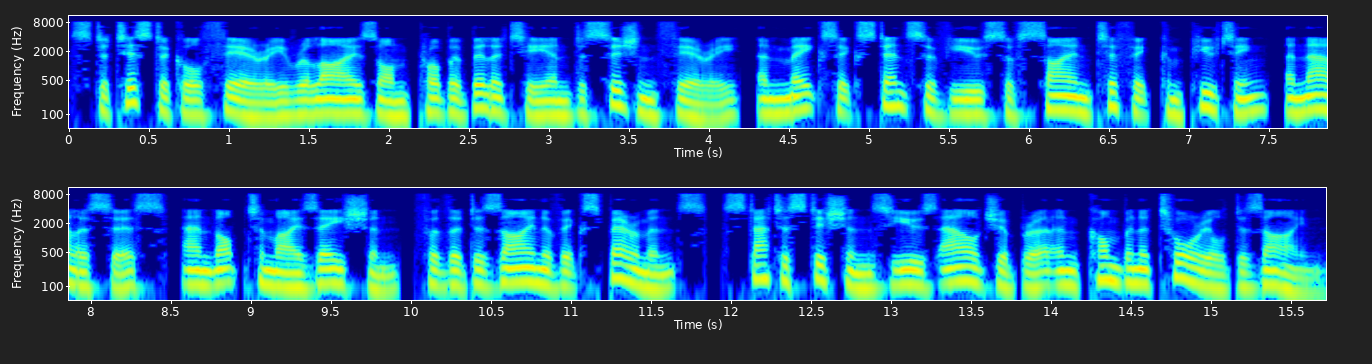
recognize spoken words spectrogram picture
Statistical theory relies on probability and decision theory, and makes extensive use of scientific computing, analysis, and optimization. For the design of experiments, statisticians use algebra and combinatorial design.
